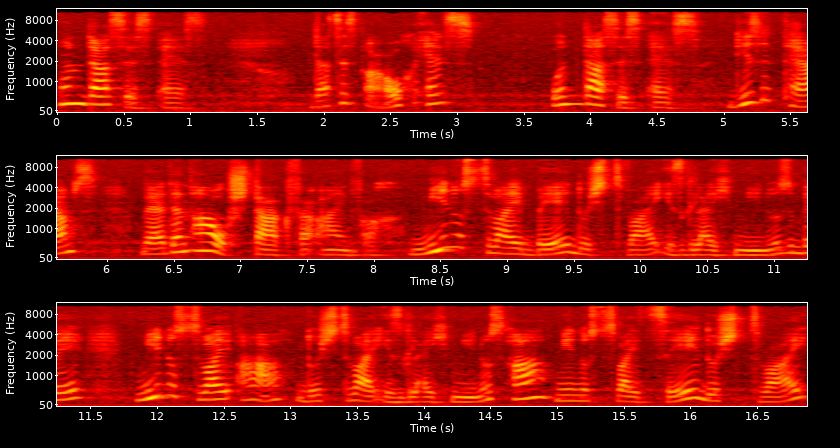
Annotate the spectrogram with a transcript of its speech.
und das ist s. Das ist auch s und das ist s. Diese Terms werden auch stark vereinfacht. Minus 2b durch 2 ist gleich minus b, minus 2a durch 2 ist gleich minus a, minus 2c durch 2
